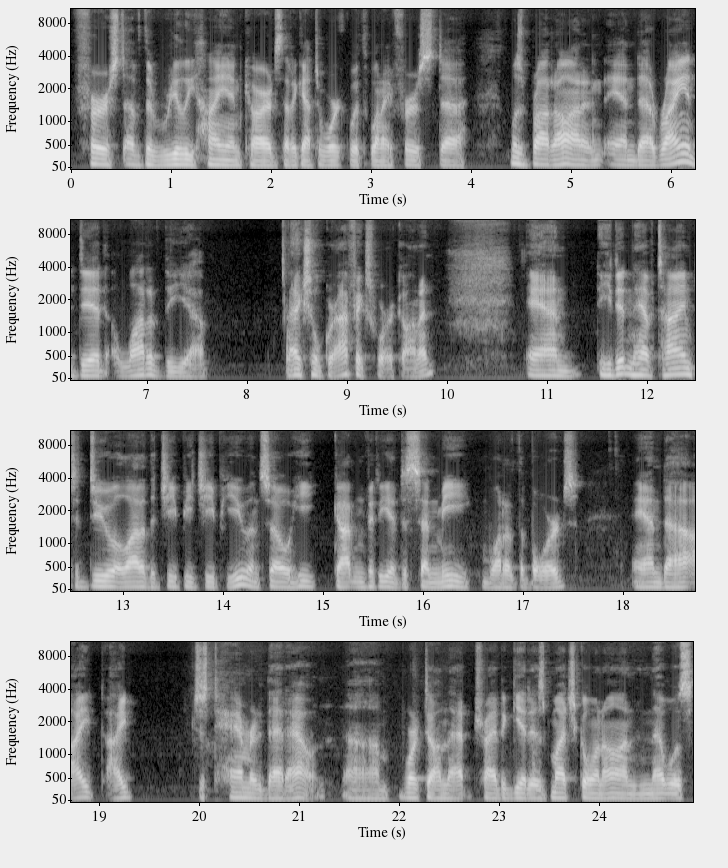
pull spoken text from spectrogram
first of the really high end cards that I got to work with when I first uh, was brought on, and and uh, Ryan did a lot of the uh, actual graphics work on it, and he didn't have time to do a lot of the GP GPU, and so he got Nvidia to send me one of the boards, and uh, I I just hammered that out, um, worked on that, tried to get as much going on, and that was.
